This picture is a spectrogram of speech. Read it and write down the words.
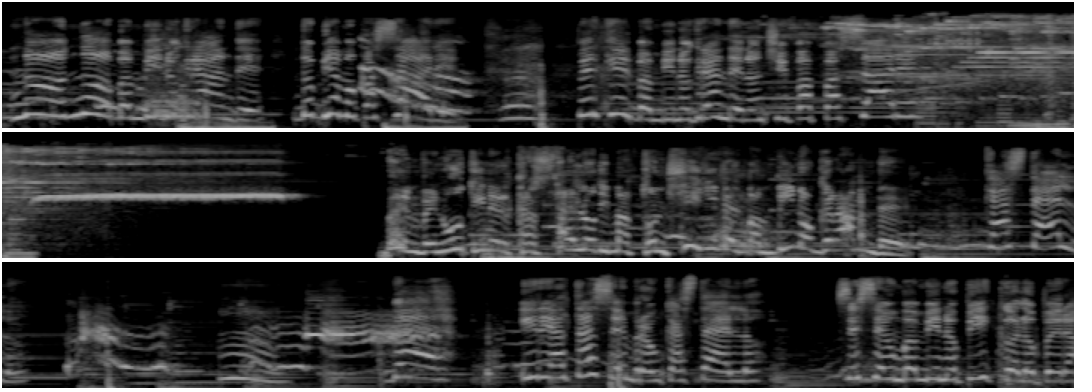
No, no, bambino grande! Dobbiamo passare! Perché il bambino grande non ci fa passare? Benvenuti nel castello di mattoncini del bambino grande! Castello? Mm. Beh, in realtà sembra un castello. Se sei un bambino piccolo, però.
